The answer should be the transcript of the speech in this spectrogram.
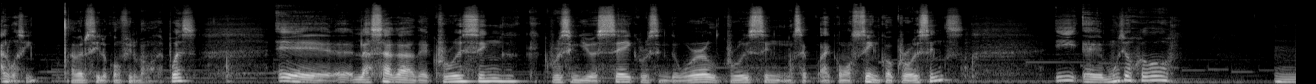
algo así. A ver si lo confirmamos después. Eh, la saga de Cruising, Cruising USA, Cruising the World, Cruising, no sé, hay como cinco Cruisings. Y eh, muchos juegos mm,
